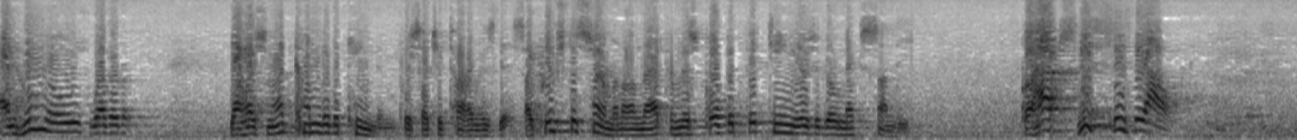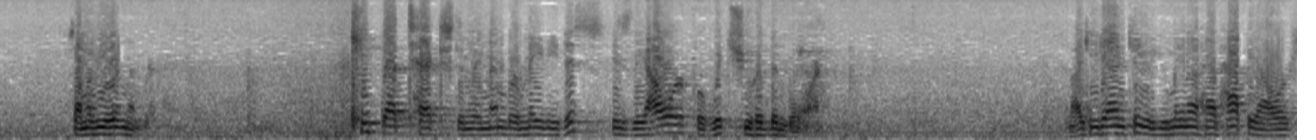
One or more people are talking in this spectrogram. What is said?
And who knows whether thou hast not come to the kingdom for such a time as this. I preached a sermon on that from this pulpit 15 years ago next Sunday. Perhaps this is the hour. Some of you remember keep that text and remember maybe this is the hour for which you have been born. And I can guarantee you, you may not have happy hours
